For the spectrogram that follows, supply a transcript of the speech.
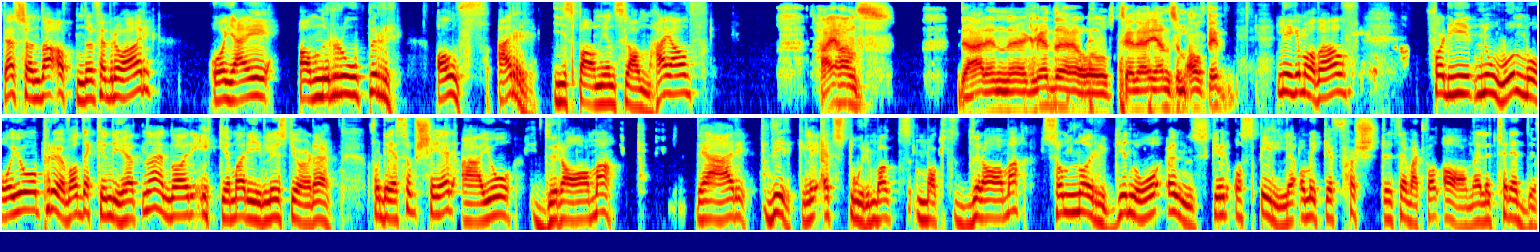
Det er søndag 18. februar, og jeg anroper Alf R i Spaniens land. Hei, Alf. Hei, Hans. Det er en eh, glede å se deg igjen som alltid. I like måte, Alf. Fordi noen må jo prøve å dekke nyhetene når ikke Marienlyst gjør det. For det som skjer, er jo drama. Det er virkelig et stormaktsdrama som Norge nå ønsker å spille, om ikke første, så i hvert fall annen eller tredje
